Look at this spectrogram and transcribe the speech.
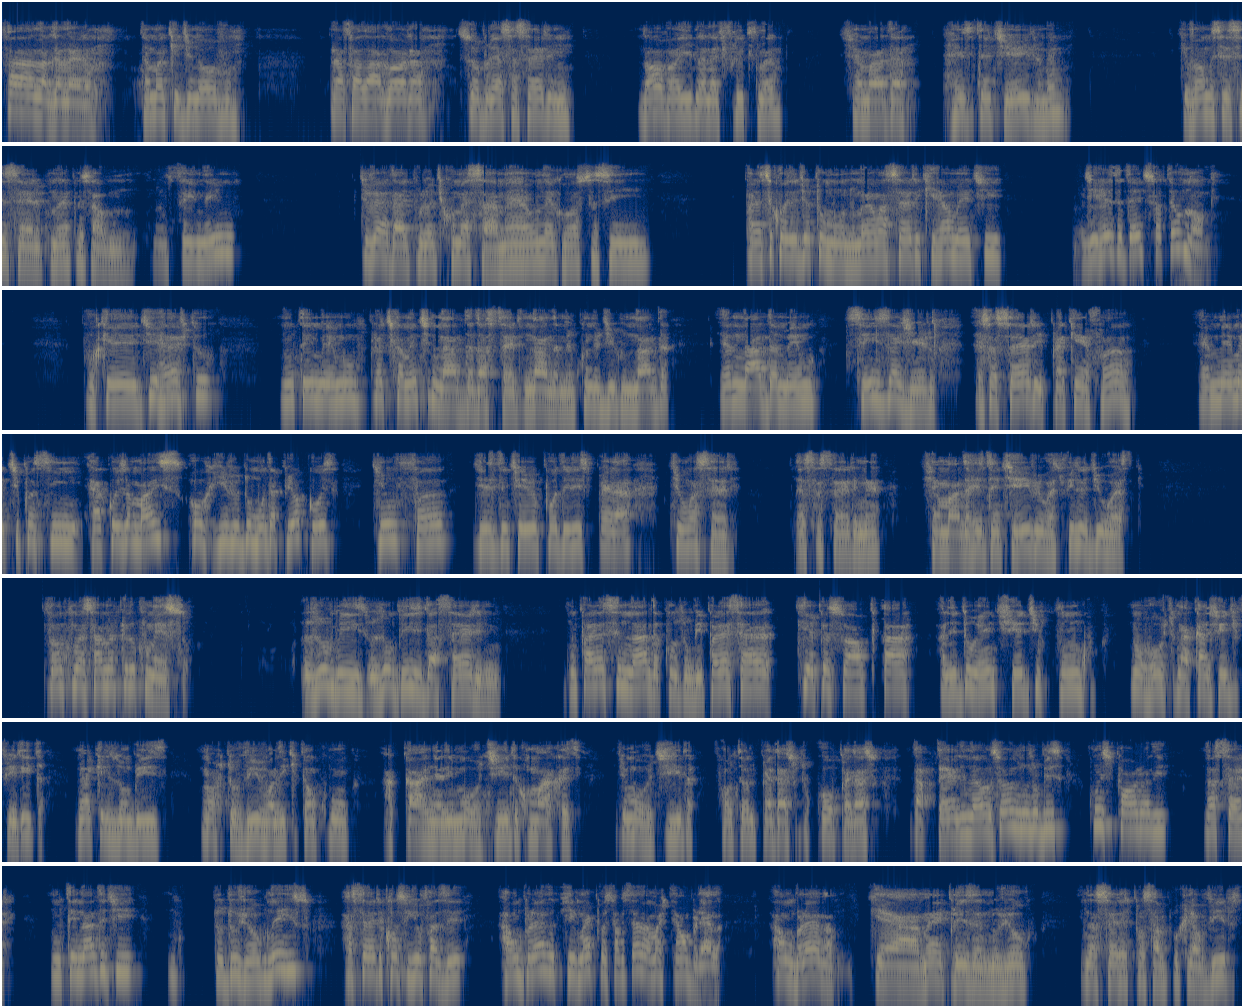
Fala galera, estamos aqui de novo para falar agora sobre essa série nova aí na Netflix, né? Chamada Resident Evil, né? Que vamos ser sinceros, né, pessoal? Não sei nem de verdade por onde começar, né? É um negócio assim. Parece coisa de outro mundo, mas é uma série que realmente de Resident só tem o um nome. Porque de resto não tem mesmo praticamente nada da série, nada mesmo. Quando eu digo nada, é nada mesmo, sem exagero. Essa série, para quem é fã, é mesmo, é tipo assim, é a coisa mais horrível do mundo, a pior coisa que um fã de Resident Evil poderia esperar de uma série. Essa série, né? Chamada Resident Evil, As Filhas de Wesker. Vamos começar pelo começo. Zumbis, os zumbis da série não parece nada com zumbi, parece que é pessoal que está ali doente, cheio de fungo no rosto, na cara, cheio de ferida. Não é aqueles zumbis morto-vivo ali que estão com a carne ali mordida, com marcas de mordida, faltando pedaço do corpo, pedaço da pele. Não, são os zumbis com esporo ali na série. Não tem nada de do, do jogo, nem isso. A série conseguiu fazer a Umbrella, que mais possível, você não, mas tem a Umbrella. A Umbrella, que é a né, empresa no jogo e na série responsável por criar o vírus,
